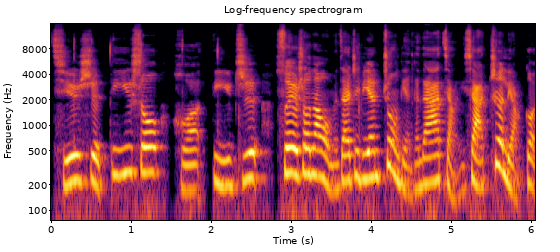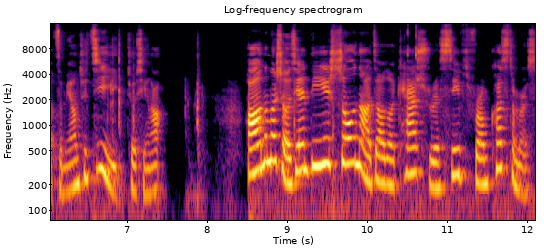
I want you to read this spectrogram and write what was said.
其实是第一收和第一支，所以说呢，我们在这边重点跟大家讲一下这两个怎么样去记忆就行了。好，那么首先第一收呢叫做 cash received from customers，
